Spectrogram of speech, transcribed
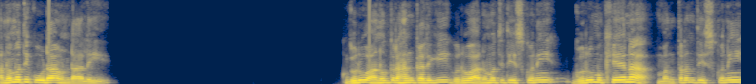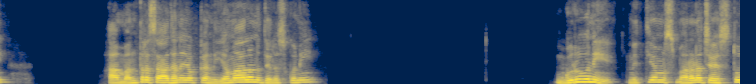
అనుమతి కూడా ఉండాలి. గురువు అనుగ్రహం కలిగి గురువు అనుమతి తీసుకుని గురుముఖేన మంత్రం తీసుకుని ఆ మంత్ర సాధన యొక్క నియమాలను తెలుసుకుని గురువుని నిత్యం స్మరణ చేస్తూ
